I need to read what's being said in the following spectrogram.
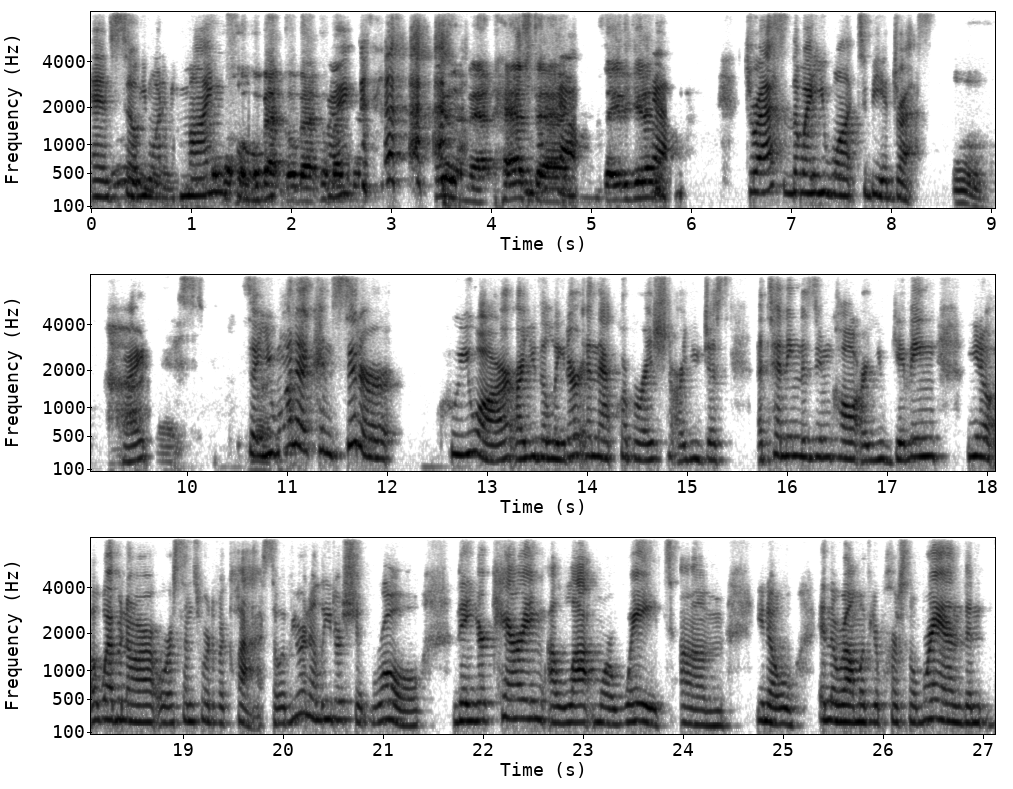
and so you want to be mindful go, back go back go right? back feeling that hashtag yeah. say it again yeah. dress the way you want to be addressed mm. right nice. so you want to consider who you are are you the leader in that corporation are you just attending the Zoom call? Are you giving, you know, a webinar or some sort of a class? So if you're in a leadership role, then you're carrying a lot more weight, um, you know, in the realm of your personal brand than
